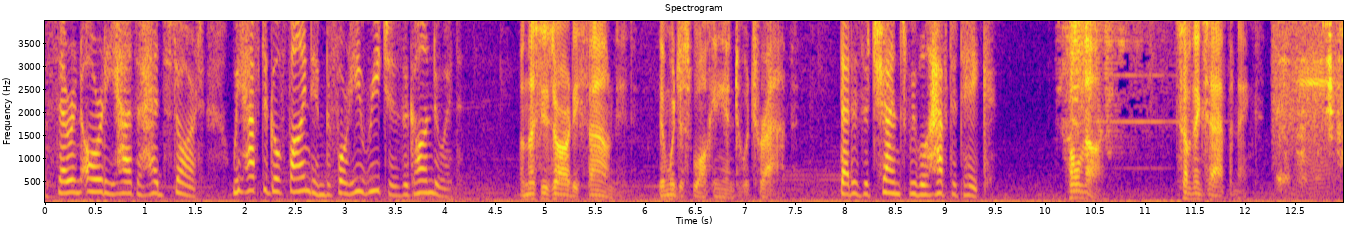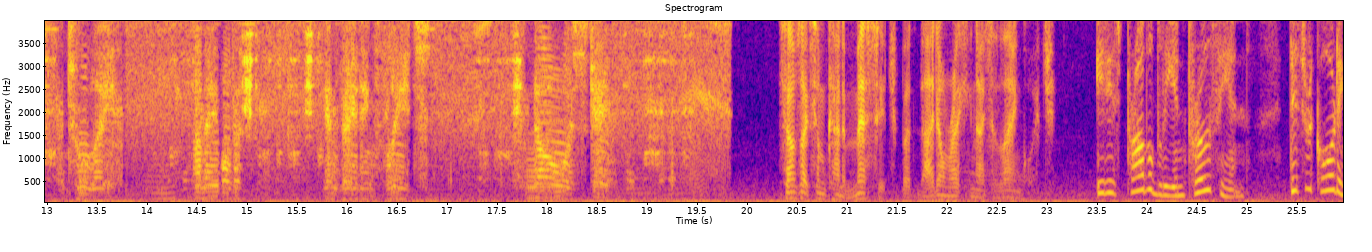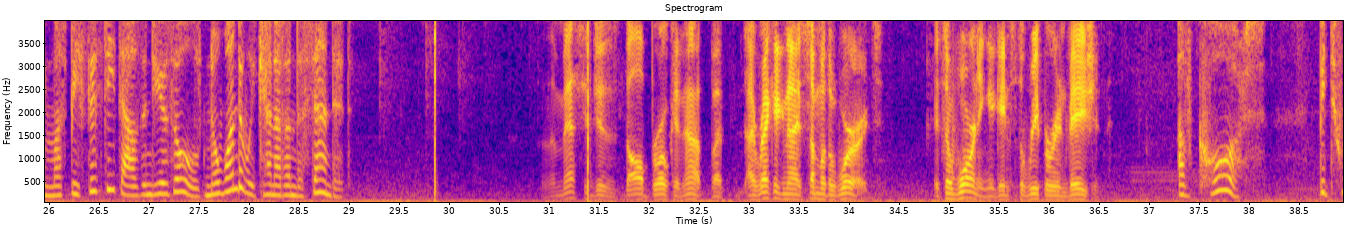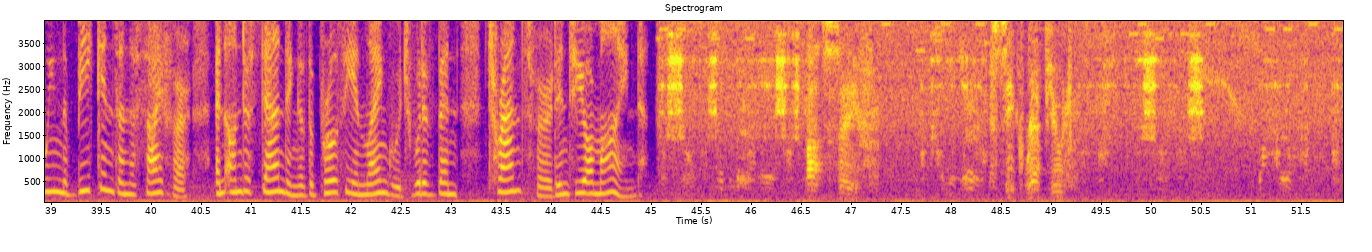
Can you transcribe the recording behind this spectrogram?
Come, Saren already has a head start. We have to go find him before he reaches the conduit. Unless he's already found it, then we're just walking into a trap. That is a chance we will have to take. Hold on. Something's happening. Too late. Unable to... Invading fleets. No escape. Sounds like some kind of message, but I don't recognize the language. It is probably in Prothean. This recording must be 50,000 years old. No wonder we cannot understand it. The message is all broken up, but I recognize some of the words. It's a warning against the Reaper invasion. Of course. Between the beacons and the cipher, an understanding of the Prothean language would have been transferred into your mind. Not safe. Seek refuge.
